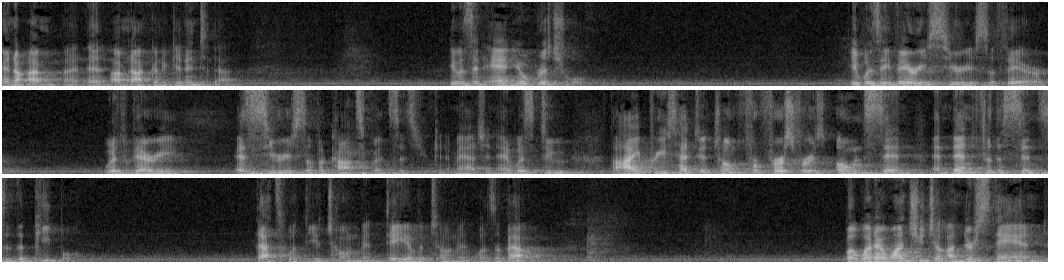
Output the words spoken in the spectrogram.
And I'm, I'm not going to get into that. It was an annual ritual. It was a very serious affair with very as serious of a consequence as you can imagine. And it was to, the high priest had to atone for, first for his own sin and then for the sins of the people. That's what the atonement, Day of Atonement, was about. But what I want you to understand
